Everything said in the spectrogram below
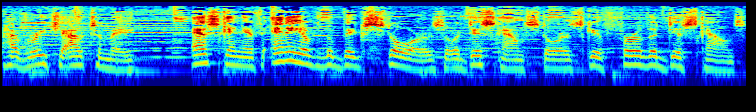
have reached out to me asking if any of the big stores or discount stores give further discounts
